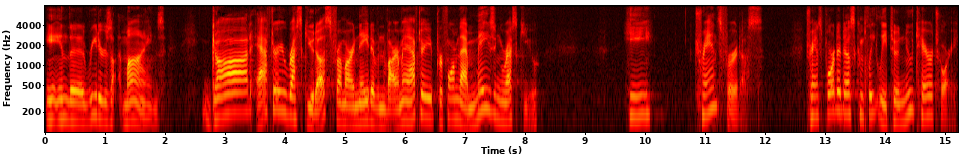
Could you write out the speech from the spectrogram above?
in the reader's minds. God, after He rescued us from our native environment, after He performed that amazing rescue, He transferred us, transported us completely to a new territory.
